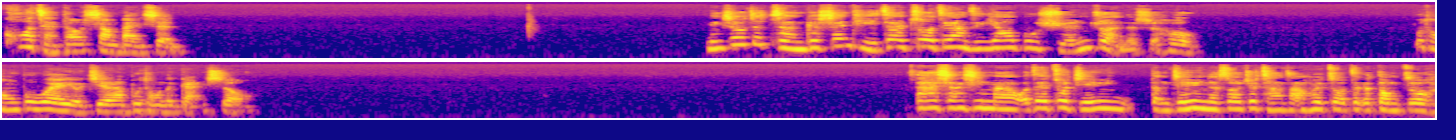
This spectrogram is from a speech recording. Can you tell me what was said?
扩展到上半身。领受这整个身体在做这样子腰部旋转的时候，不同部位有截然不同的感受。大家相信吗？我在做捷运等捷运的时候，就常常会做这个动作，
